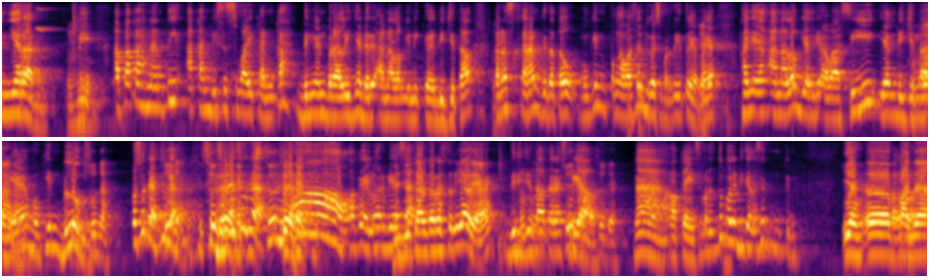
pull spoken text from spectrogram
penyiaran. Nih, apakah nanti akan disesuaikankah dengan beralihnya dari analog ini ke digital? Karena sekarang kita tahu mungkin pengawasan juga seperti itu ya, Pak ya. Hanya yang analog yang diawasi, yang digitalnya Semua. mungkin belum. Sudah. Oh sudah juga. Sudah. juga. Sudah. Wow, oke luar biasa. Digital terestrial ya. di digital terestrial. Sudah, sudah. Nah, oke, seperti itu boleh dijelaskan mungkin. Ya, eh, pada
